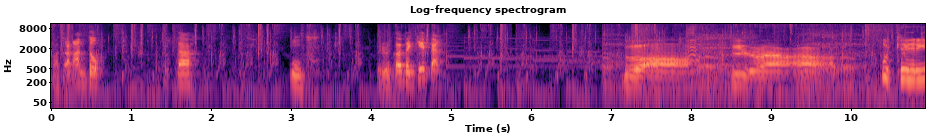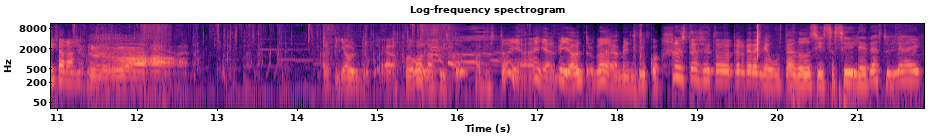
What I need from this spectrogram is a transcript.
Me atraganto. Ahí está. Uf. Pero estate quieta. ¿Por qué grita la Has pillado el truco del juego, ¿lo has visto? ¿Has visto? Ya, ya has pillado el truco del truco. Bueno, esto ha sido todo, espero que te haya gustado. Si es así, le das tu like.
